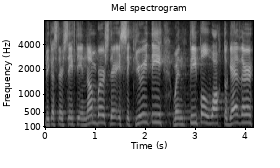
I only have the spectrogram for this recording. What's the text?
because there's safety in numbers. There is security when people walk together.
